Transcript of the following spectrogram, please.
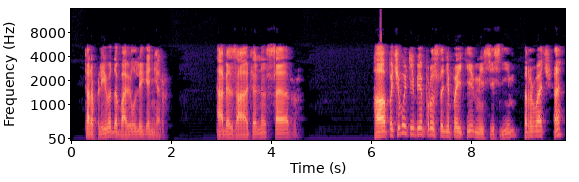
— торопливо добавил легионер. — Обязательно, сэр. — А почему тебе просто не пойти вместе с ним, рвач, а?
